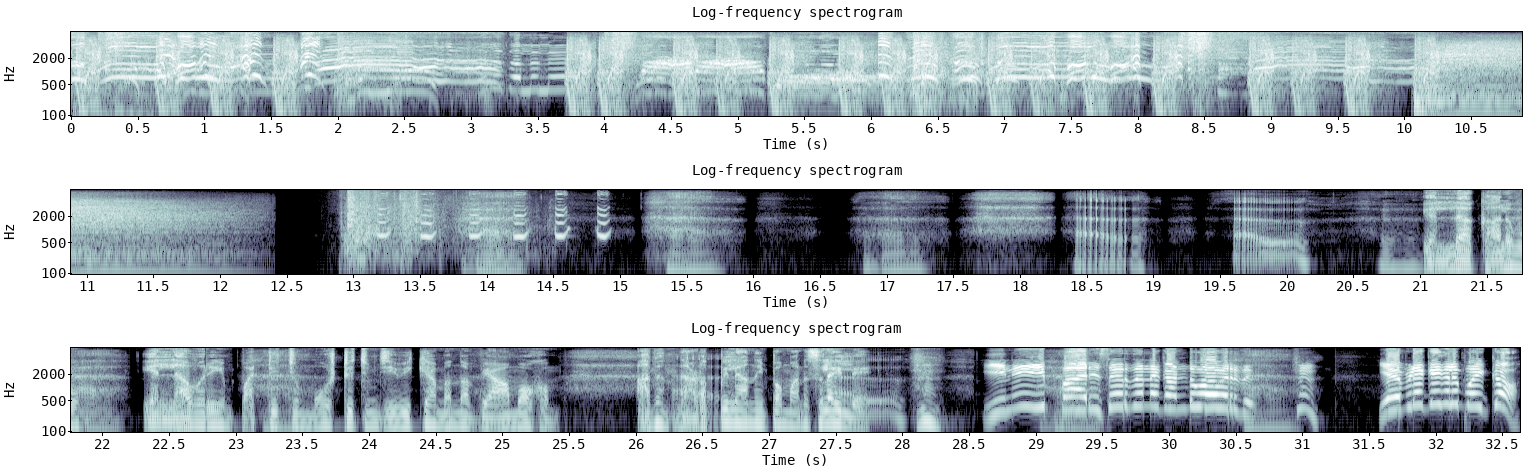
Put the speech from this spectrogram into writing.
എല്ലാ കാലവും എല്ലാവരെയും പറ്റിച്ചും മോഷ്ടിച്ചും ജീവിക്കാമെന്ന വ്യാമോഹം അത് നടപ്പില്ലാന്ന് ഇപ്പൊ മനസ്സിലായില്ലേ? ഇനി ഈ പരിസരത്ത് തന്നെ കണ്ടുപോവരുത്. എവിടേക്കെങ്കിലും പോയിക്കോ.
